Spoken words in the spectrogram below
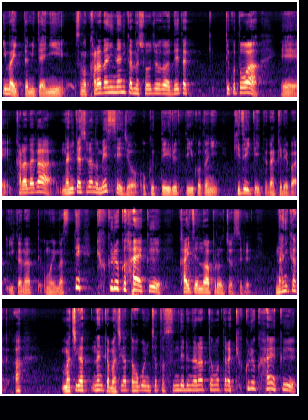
今言ったみたいにその体に何かの症状が出たってことは、えー、体が何かしらのメッセージを送っているっていうことに気づいていただければいいかなって思います。で極力早く改善のアプローチをする。何かあ間違何か間違った方向にちょっと進んでるんだなって思ったら極力早く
